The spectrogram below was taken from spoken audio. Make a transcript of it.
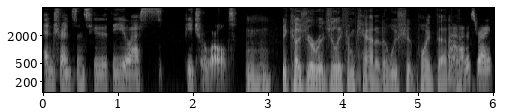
entrance into the US feature world. hmm Because you're originally from Canada. We should point that out. That is right.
